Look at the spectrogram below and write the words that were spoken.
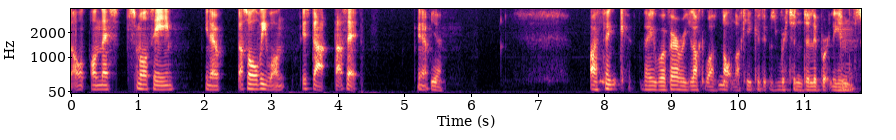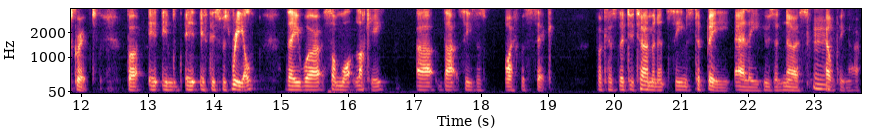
on, on this small team you know that's all we want is that that's it you know Yeah. I think they were very lucky. Well, not lucky because it was written deliberately in hmm. the script. But in, in, if this was real, they were somewhat lucky uh, that Caesar's wife was sick, because the determinant seems to be Ellie, who's a nurse Mm. helping her,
